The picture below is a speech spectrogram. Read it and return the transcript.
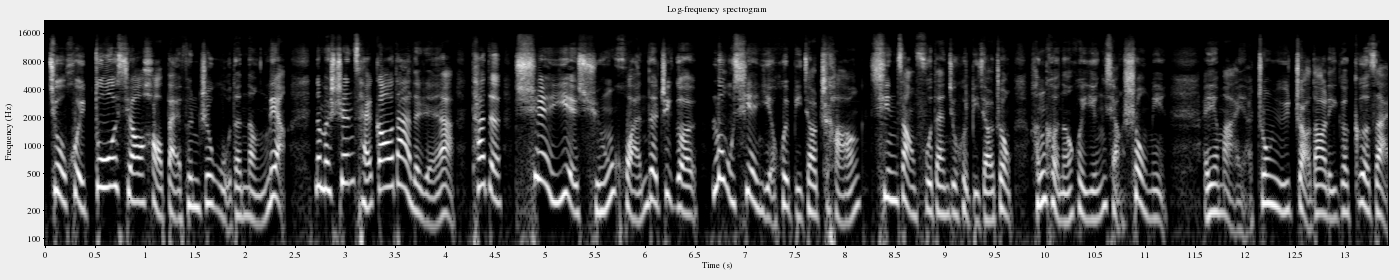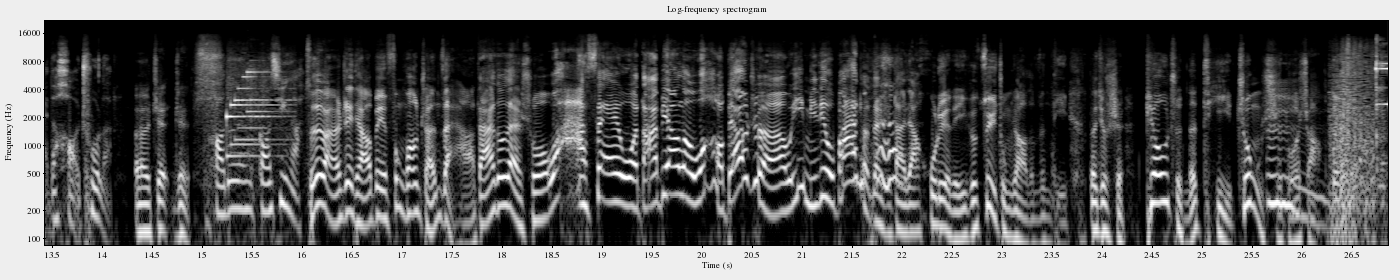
就会多消耗百分之五的能量。那么身材高大的人啊，他的血液循环的这个路线也会比较长，心脏负担就会比较重，很可能会影响寿命。哎呀妈呀，终于找到了一个个子矮的好处了，呃，这这好多人高兴啊！昨天晚上这条被疯狂转载啊，大家都在说，哇塞，我达标了，我好标准啊，我一米六八呢。但是大家忽略了一个最重要的问题，那就是标准的体重是多少，嗯对不对？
